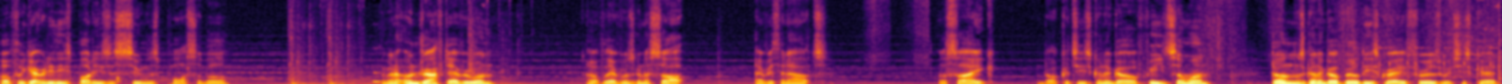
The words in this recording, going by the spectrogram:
hopefully get rid of these bodies as soon as possible. I'm gonna undraft everyone. Hopefully everyone's gonna sort everything out. Looks like Doherty's gonna go feed someone. Dunn's gonna go build these graves for us, which is good.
